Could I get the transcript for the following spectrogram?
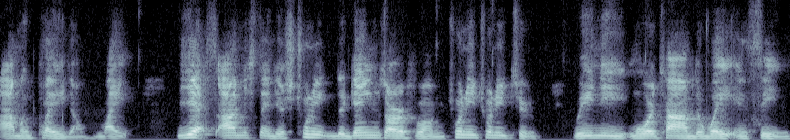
I'm gonna play them. Like, yes, I understand. There's 20. The games are from 2022. We need more time to wait and see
